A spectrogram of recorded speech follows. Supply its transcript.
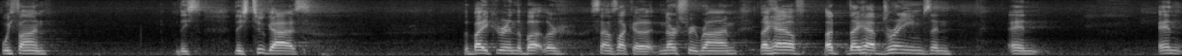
we find these, these two guys, the baker and the butler. Sounds like a nursery rhyme. They have, a, they have dreams, and, and and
